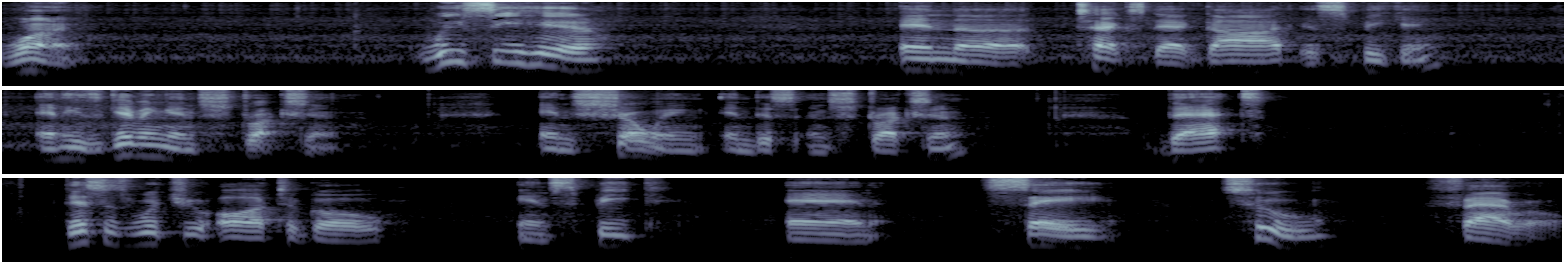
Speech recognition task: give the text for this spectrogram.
one we see here in the text that God is speaking and he's giving instruction and showing in this instruction that this is what you are to go and speak and say to Pharaoh.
